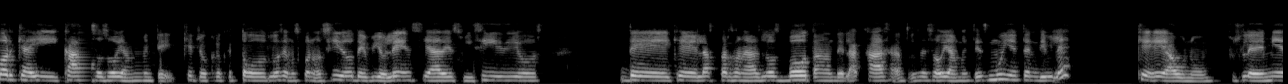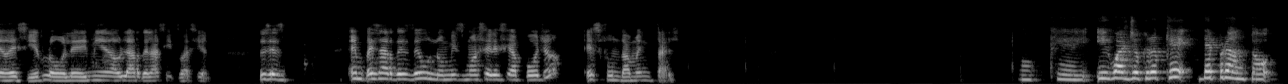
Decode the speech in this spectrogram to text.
porque hay casos, obviamente, que yo creo que todos los hemos conocido, de violencia, de suicidios, de que las personas los botan de la casa, entonces obviamente es muy entendible que a uno pues, le dé miedo decirlo o le dé miedo hablar de la situación. Entonces, empezar desde uno mismo a hacer ese apoyo es fundamental. Ok, igual yo creo que de pronto,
